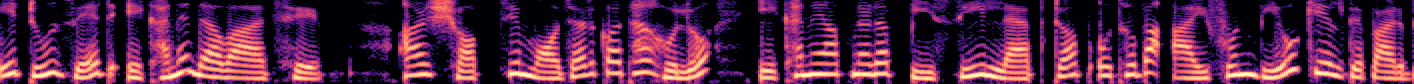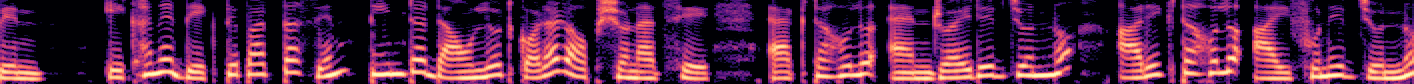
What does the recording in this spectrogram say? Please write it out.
এ টু জেড এখানে দেওয়া আছে। আর সবচেয়ে মজার কথা হলো, এখানে আপনারা পিসি ল্যাপটপ অথবা আইফোন দিয়েও খেলতে পারবেন। এখানে দেখতে পারতাছেন তিনটা ডাউনলোড করার অপশন আছে। একটা হলো অ্যান্ড্রয়েডের জন্য, আরেকটা হলো আইফোনের জন্য,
